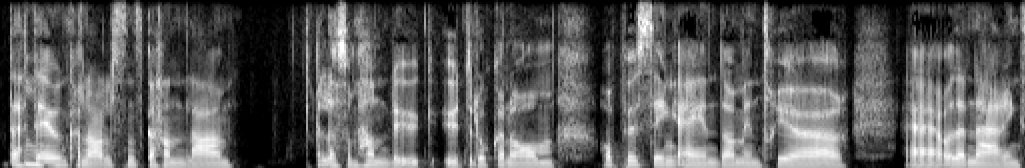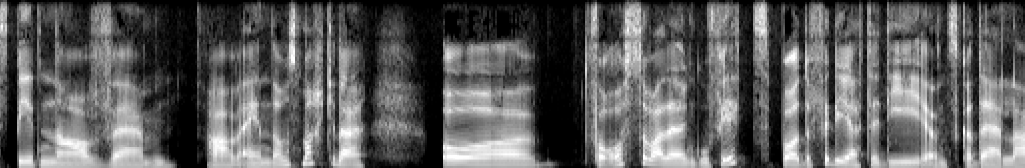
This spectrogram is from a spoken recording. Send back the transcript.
Dette er jo en kanal som skal handle eller som handler utelukkende om oppussing, eiendom, interiør eh, og den næringsbiten av, eh, av eiendomsmarkedet. Og for oss så var det en god fit, både fordi at de ønsker å dele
